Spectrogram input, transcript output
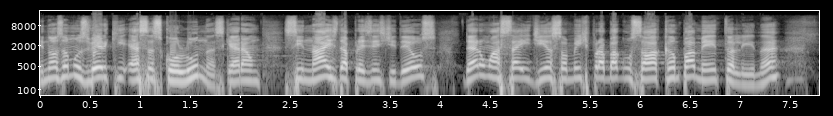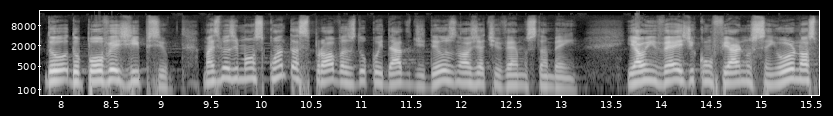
E nós vamos ver que essas colunas, que eram sinais da presença de Deus, deram uma saidinha somente para bagunçar o acampamento ali, né? Do, do povo egípcio. Mas, meus irmãos, quantas provas do cuidado de Deus nós já tivemos também. E ao invés de confiar no Senhor, nós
